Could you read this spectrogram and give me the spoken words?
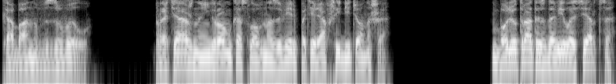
Кабан взвыл. Протяжно и громко, словно зверь, потерявший детеныша. Боль утраты сдавила сердце,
